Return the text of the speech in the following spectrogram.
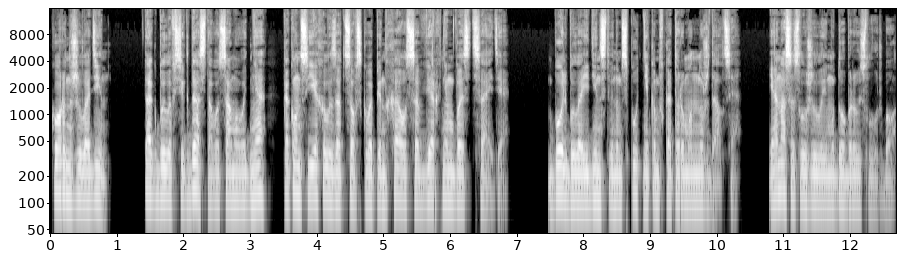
Корн жил один. Так было всегда с того самого дня, как он съехал из отцовского пентхауса в Верхнем Вестсайде. Боль была единственным спутником, в котором он нуждался, и она сослужила ему добрую службу.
